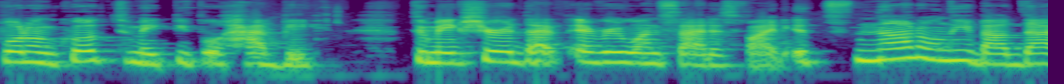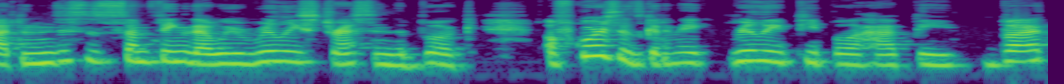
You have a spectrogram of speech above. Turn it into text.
quote unquote to make people happy mm-hmm. to make sure that everyone's satisfied it's not only about that and this is something that we really stress in the book of course it's going to make really people happy but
